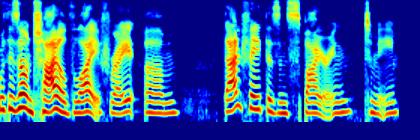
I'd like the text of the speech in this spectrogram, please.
with his own child's life, right? Um, that faith is inspiring to me.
